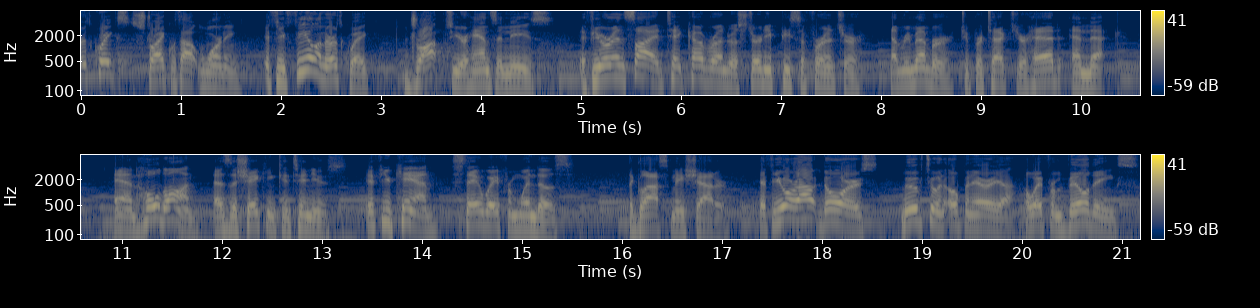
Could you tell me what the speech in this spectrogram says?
Earthquakes strike without warning. If you feel an earthquake, drop to your hands and knees. If you are inside, take cover under a sturdy piece of furniture. And remember to protect your head and neck. And hold on as the shaking continues. If you can, stay away from windows. The glass may shatter. If you are outdoors, move to an open area, away from buildings,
